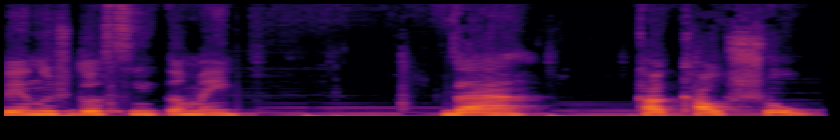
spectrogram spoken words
vê nos docinhos também. Da Cacau Show.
